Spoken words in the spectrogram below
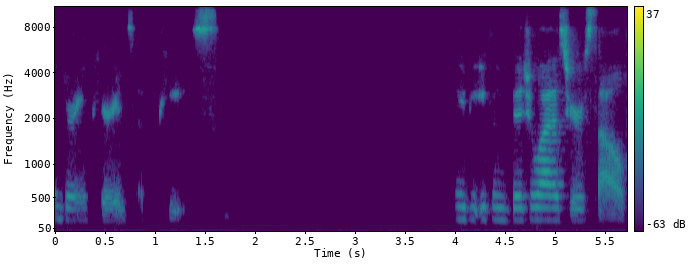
and during periods of peace. Maybe even visualize yourself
